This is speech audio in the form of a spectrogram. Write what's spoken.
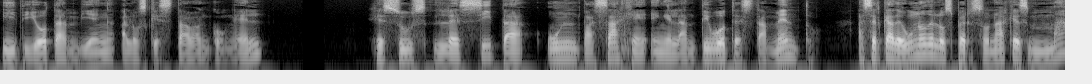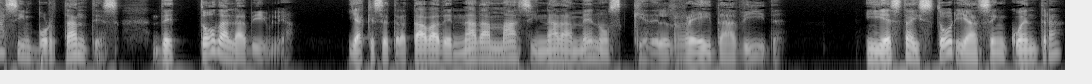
y dio también a los que estaban con él? Jesús les cita un pasaje en el Antiguo Testamento acerca de uno de los personajes más importantes de toda la Biblia, ya que se trataba de nada más y nada menos que del rey David. Y esta historia se encuentra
